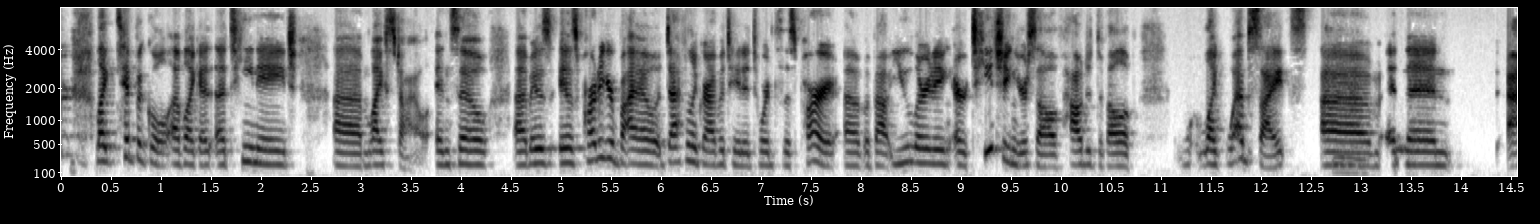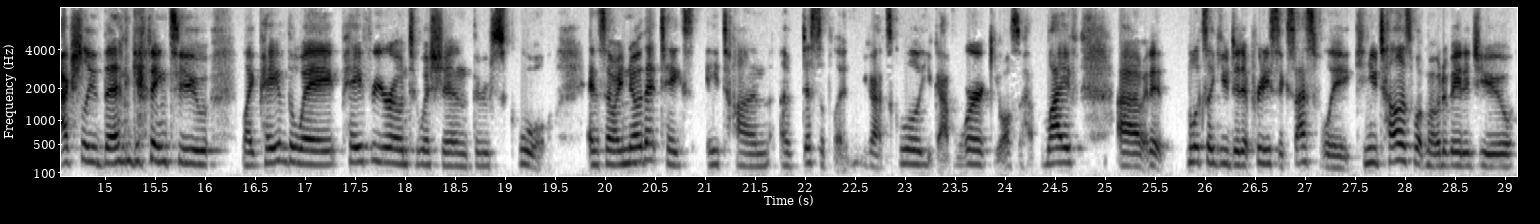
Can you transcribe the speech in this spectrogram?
like typical of like a, a teenage um, lifestyle. And so um, it was it was part of your bio. Definitely gravitated towards this part uh, about you learning or teaching yourself how to develop like websites, mm-hmm. um, mm. and then actually then getting to like pave the way, pay for your own tuition through school. And so I know that takes a ton of discipline. You got school, you got work, you also have life, uh, and it looks like you did it pretty successfully. Can you tell us what motivated you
